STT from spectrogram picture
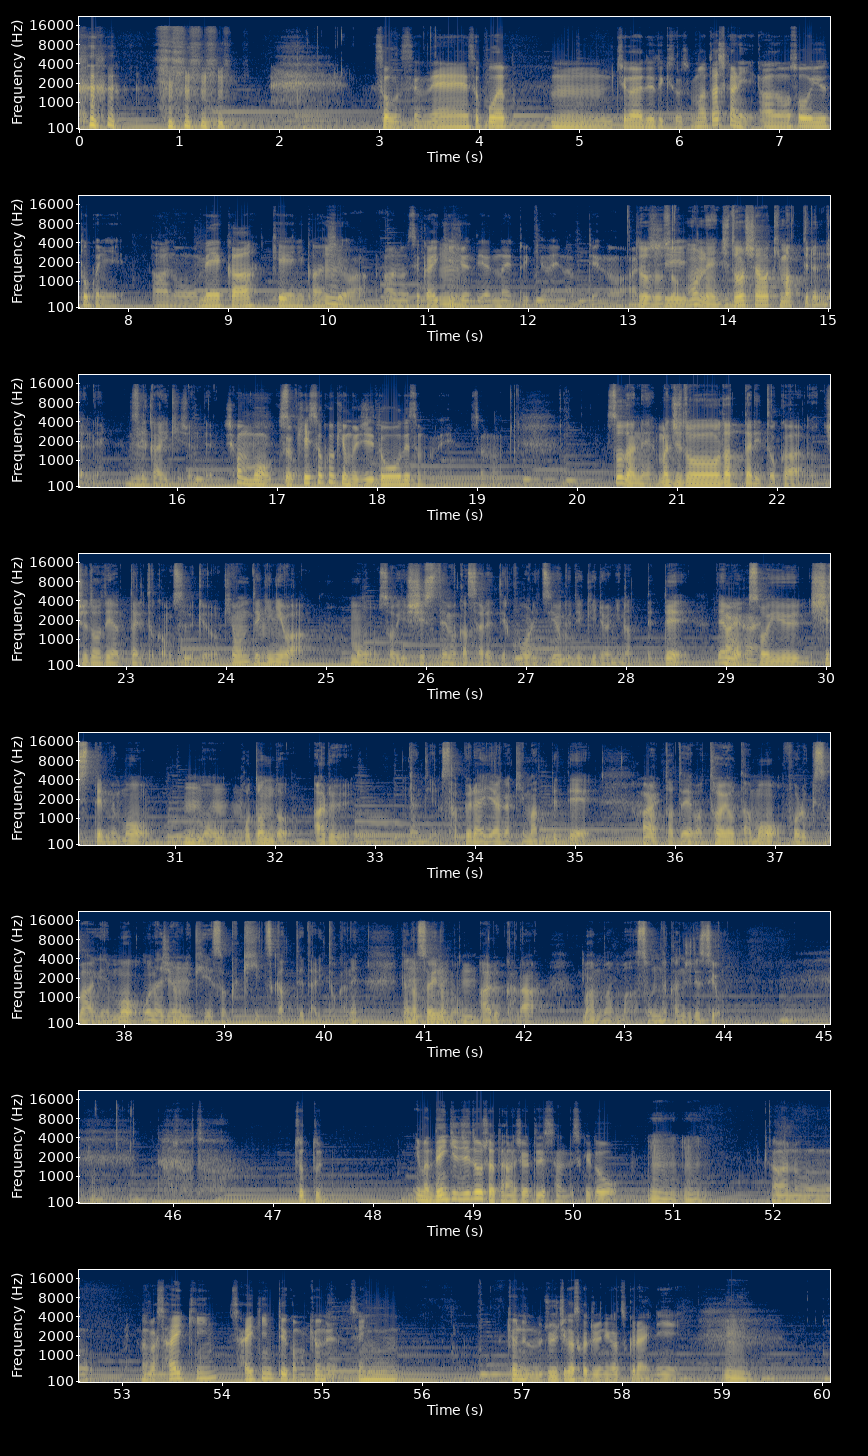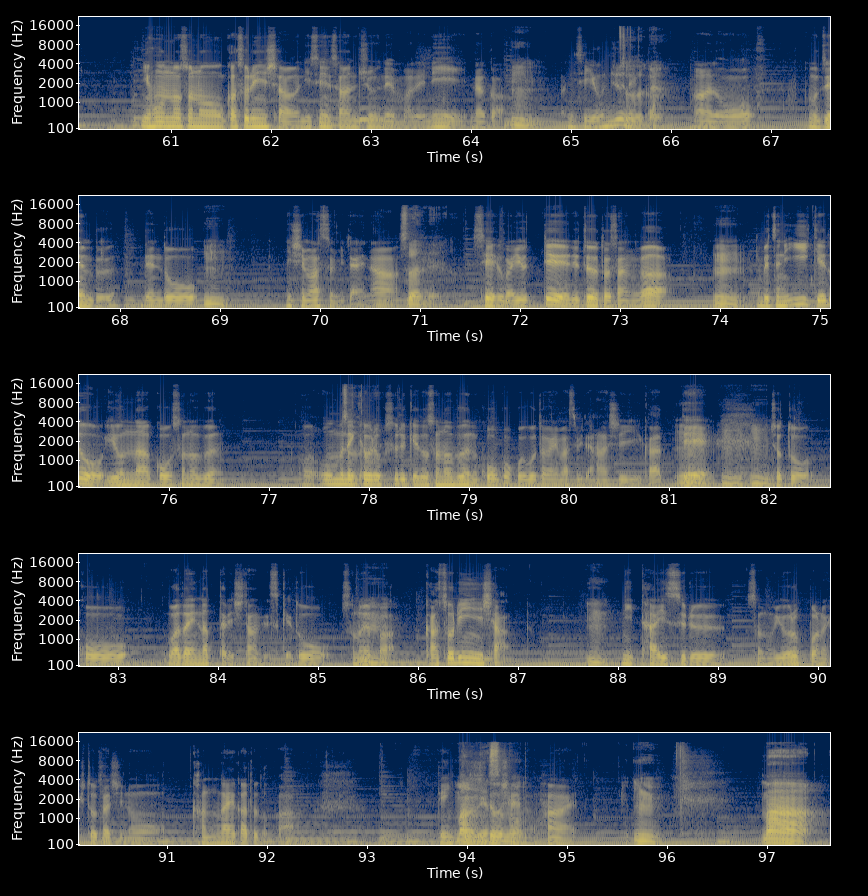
そうですよね。そこはうん違いが出てきそうです。まあ確かにあのそういう特にあのメーカー系に関しては、あの世界基準でやらないといけないなっていうのはあるし、そうそうそう、もうね、自動車は決まってるんだよね、うん世界基準で。しかももう計測器も自動ですもんね。その。そうだね、まあ、自動だったりとか、手動でやったりとかもするけど、基本的にはもうそういうシステム化されて効率よくできるようになってて、でも、そういうシステムも、うんもうんうん。うほとんどある、なんていうの、サプライヤーが決まってて、はい。まあ、例えばトヨタもフォルクスワーゲンも同じような計測機器使ってたりとかね、なんかそういうのもあるから、まあまあまあ、そんな感じですよ。ちょっと今電気自動車って話が出てたんですけどうんうん。あのなんか最近最近っていうかもう去年先去年の11月か12月くらいにうん。日本のそのガソリン車2030年までになんかうん。2040年か、ねあのもう全部電動うん。にしますみたいなそうだね。政府が言ってでトヨタさんがうん。別にいいけどいろんなこうその分おおむね協力するけどその分こうこうこういうことがありますみたいな話があって、うんうん、ちょっとこう話題になったりしたんですけどそのやっぱうん。ガソリン車うん。に対するそのヨーロッパの人たちの考え方とか電気まあね自動車への、そはい。うん、まあ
